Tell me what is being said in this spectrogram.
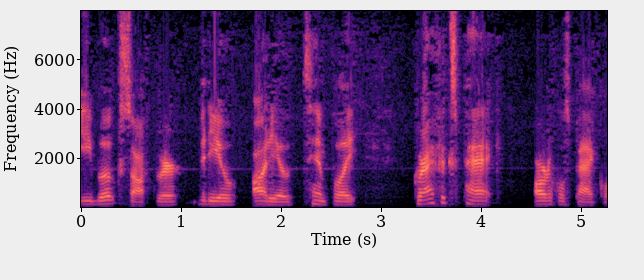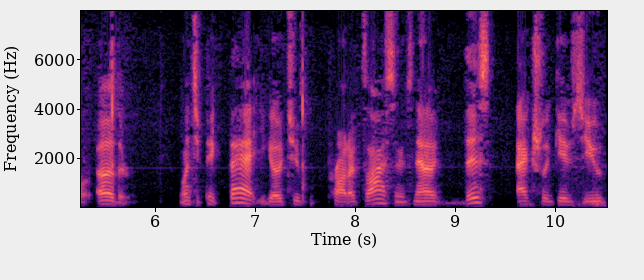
ebook, software, video, audio, template, graphics pack, articles pack, or other. Once you pick that, you go to product license. Now this actually gives you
